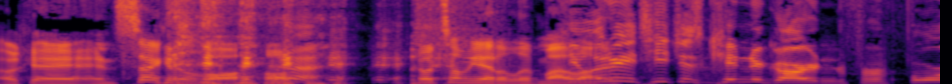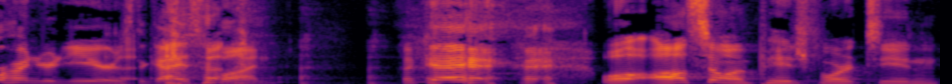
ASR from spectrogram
okay? And second of all, don't tell me how to live my life. He life. literally teaches kindergarten for 400 years. The guy's fun. Okay? Well, also on page 14,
